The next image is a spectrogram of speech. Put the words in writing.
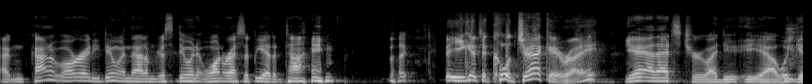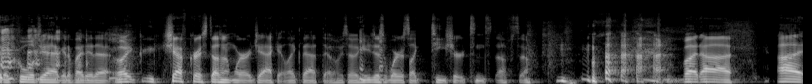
I, am kind of already doing that. I'm just doing it one recipe at a time." like, but you get the cool jacket, right? Yeah, that's true. I do. Yeah, I would get a cool jacket if I did that. Like Chef Chris doesn't wear a jacket like that though, so he just wears like t-shirts and stuff. So, but uh, uh,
